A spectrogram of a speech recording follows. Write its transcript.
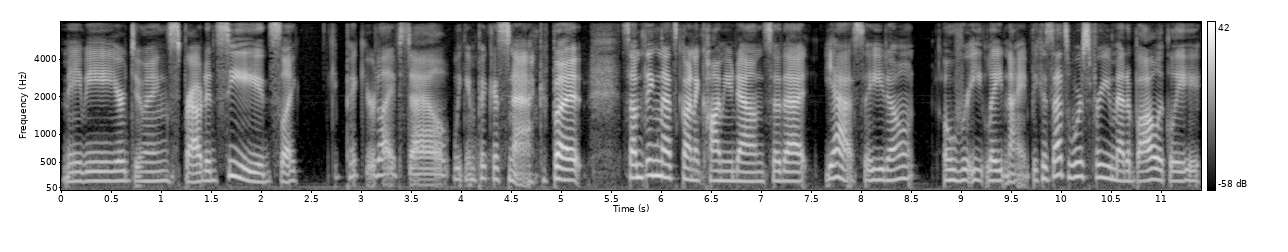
maybe you're doing sprouted seeds. Like, pick your lifestyle. We can pick a snack, but something that's going to calm you down so that, yeah, so you don't overeat late night because that's worse for you metabolically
